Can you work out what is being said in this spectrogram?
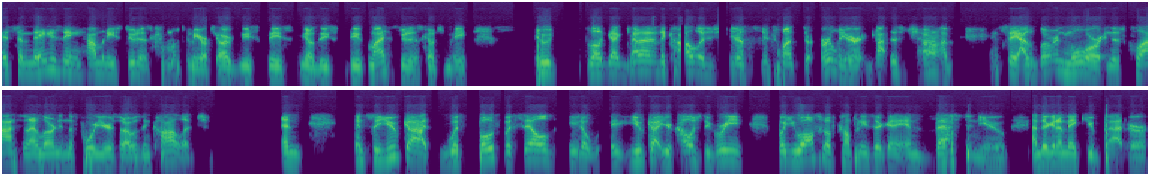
it's amazing how many students come up to me, or, or these these you know these, these my students come to me who well, got, got out of the college, you know, six months earlier, got this job, and say, I learned more in this class than I learned in the four years that I was in college. And and so you've got with both with sales, you know, eh, you've got your college degree, but you also have companies that are going to invest in you and they're going to make you better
